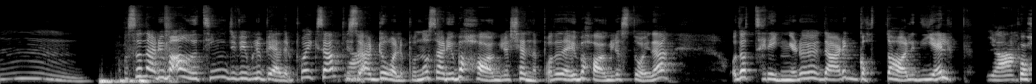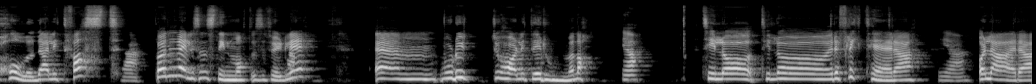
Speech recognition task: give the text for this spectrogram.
Mm. Og sånn er det jo med alle ting du vil bli bedre på. ikke sant? Hvis Ja. du er dårlig på noe, så er det ubehagelig å kjenne på det. Det er ubehagelig å stå i det. Og da trenger du, da er det godt å ha litt hjelp Ja. på å holde deg litt fast. Ja. På en veldig sånn snill måte, selvfølgelig. Um, hvor du, du har litt det rommet da, Ja. til, å, til å reflektere ja. og lære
